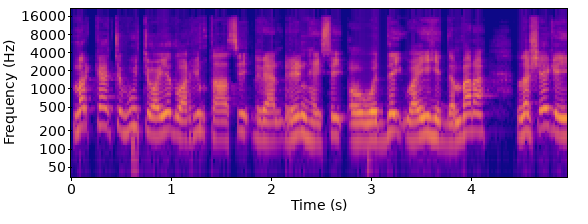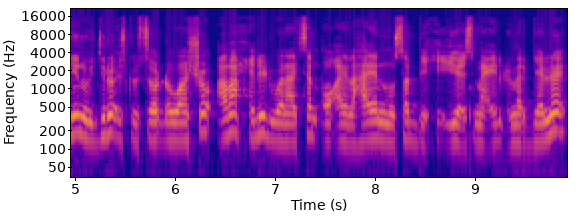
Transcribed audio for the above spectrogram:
Marka jabuuti oo iyadu arrintaasi dhiraandhirin haysay oo waday waayihii dambena la sheegayay inuu jiro isku soo dhowaansho ama xidhiidh wanaagsan oo ay lahaayeen muuse bixi iyo ismaaciil cumar geelle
